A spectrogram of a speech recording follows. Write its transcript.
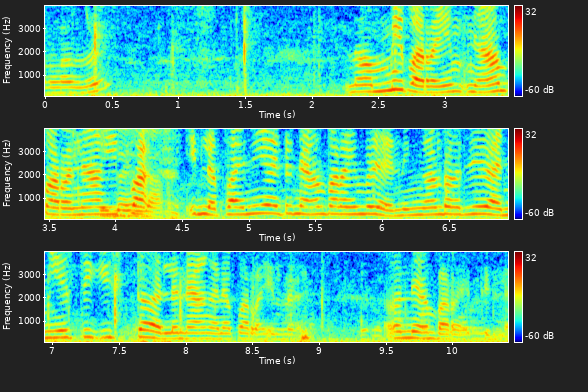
ഉള്ളത്. അമ്മി പറയും ഞാൻ പറഞ്ഞ ഈ ഇല്ല പനിയായിട്ട് ഞാൻ പറയുമ്പോഴേ നിങ്ങളുടെ ഒരു അനിയത്തിക്ക് ഇഷ്ടമല്ല ഞാൻ അങ്ങനെ പറയുന്നത് അതുകൊണ്ട് ഞാൻ പറയത്തില്ല.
